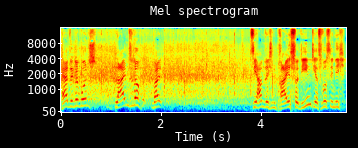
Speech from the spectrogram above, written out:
Herzlichen Glückwunsch. Bleiben Sie noch, weil Sie haben sich einen Preis verdient. Jetzt wusste ich nicht,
